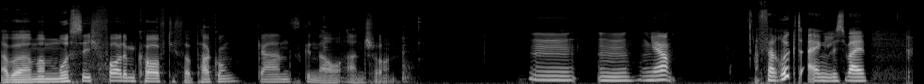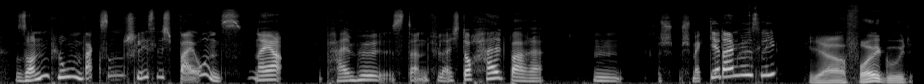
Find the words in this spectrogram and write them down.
Aber man muss sich vor dem Kauf die Verpackung ganz genau anschauen. Mm, mm, ja, verrückt eigentlich, weil Sonnenblumen wachsen schließlich bei uns. Naja, Palmöl ist dann vielleicht doch haltbarer. Mm, sch- schmeckt dir dein Müsli? Ja, voll gut.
